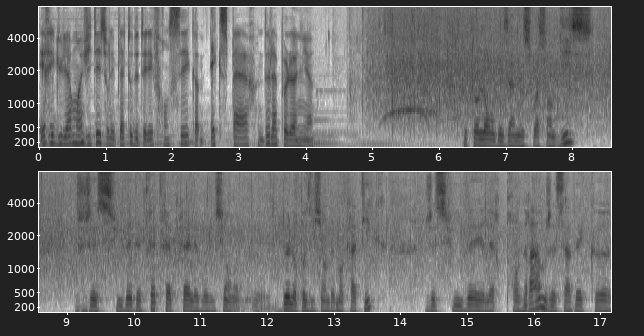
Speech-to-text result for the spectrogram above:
et régulièrement invité sur les plateaux de télé français comme expert de la Pologne. Tout au long des années 70, je suivais de très très près l'évolution euh, de l'opposition démocratique. Je suivais leurs programmes, je savais que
